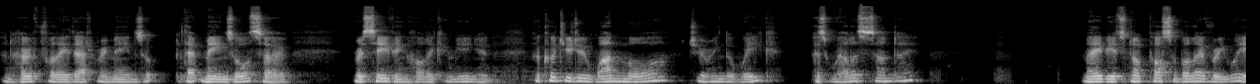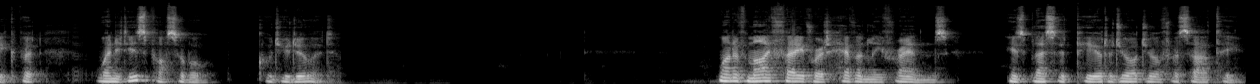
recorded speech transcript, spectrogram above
and hopefully that, remains, that means also receiving Holy Communion. But could you do one more during the week as well as Sunday? Maybe it's not possible every week, but when it is possible, could you do it? One of my favourite heavenly friends is Blessed Pier Giorgio Frassati.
